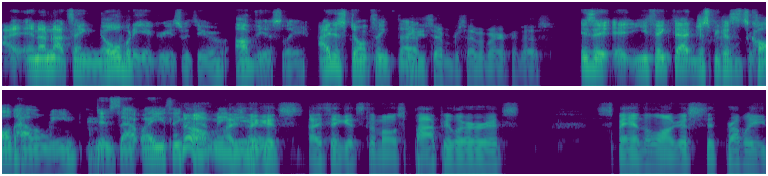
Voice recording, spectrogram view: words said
I, and I'm not saying nobody agrees with you, obviously. I just don't think that eighty-seven percent of America does. is it, it- you think that just because it's called Halloween, is that why you think no, that maybe? I think or- it's I think it's the most popular. It's spanned the longest. It probably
